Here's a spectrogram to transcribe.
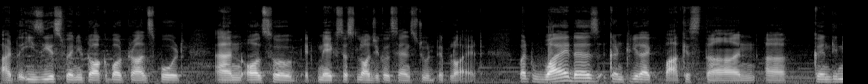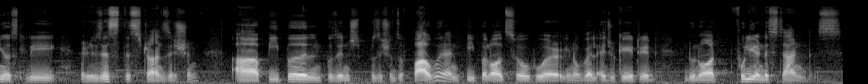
are the easiest when you talk about transport, and also it makes just logical sense to deploy it. But why does a country like Pakistan uh, continuously resist this transition? Uh, people in position, positions of power and people also who are you know well educated do not fully understand this.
